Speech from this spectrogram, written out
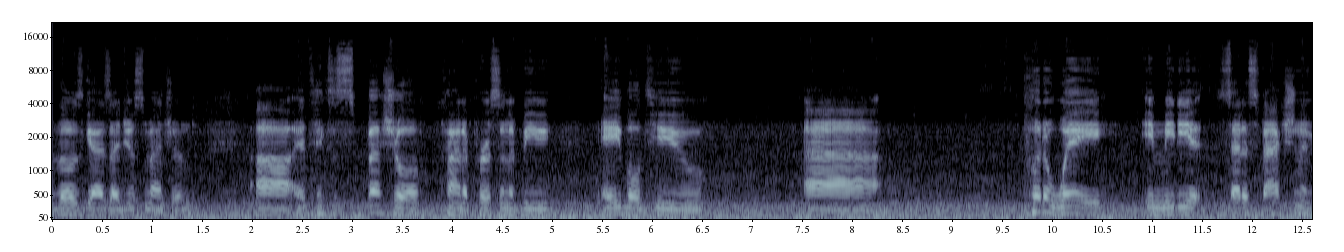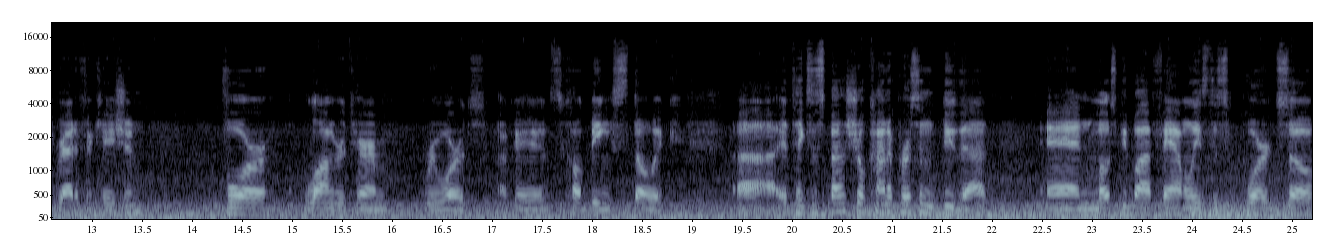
those guys I just mentioned. Uh, it takes a special kind of person to be able to uh, put away immediate satisfaction and gratification for longer term rewards. Okay, it's called being stoic. Uh, it takes a special kind of person to do that, and most people have families to support. So,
